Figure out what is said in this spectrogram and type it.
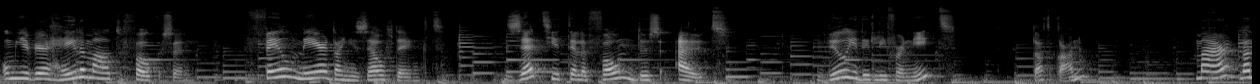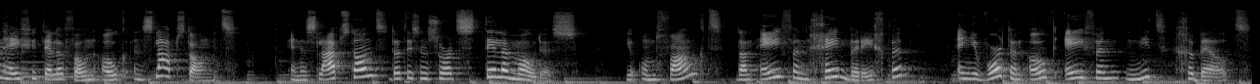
om je weer helemaal te focussen. Veel meer dan je zelf denkt. Zet je telefoon dus uit. Wil je dit liever niet? Dat kan. Maar dan heeft je telefoon ook een slaapstand. En een slaapstand, dat is een soort stille modus. Je ontvangt dan even geen berichten en je wordt dan ook even niet gebeld.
